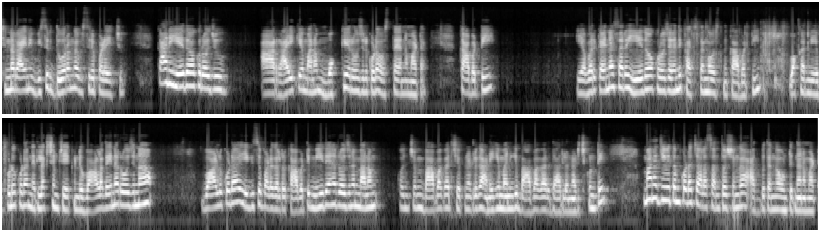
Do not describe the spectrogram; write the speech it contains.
చిన్న రాయిని విసిరి దూరంగా విసిరిపడేయచ్చు. కానీ ఏదో ఒక రోజు ఆ రాయికే మనం మొక్కే రోజులు కూడా వస్తాయన్నమాట. కాబట్టి ఎవరికైనా సరే ఏదో ఒక రోజు అనేది ఖచ్చితంగా వస్తుంది. కాబట్టి ఒకరిని ఎప్పుడూ కూడా నిర్లక్ష్యం చేయకండి. వాళ్ళదైన రోజున వాళ్ళు కూడా ఎగిసి పడగలరు. కాబట్టి మీదైన రోజున మనం కొంచెం బాబాగారు చెప్పినట్లుగా అణిగి మణిగి బాబాగారి దారిలో నడుచుకుంటే మన జీవితం కూడా చాలా సంతోషంగా అద్భుతంగా ఉంటుందన్నమాట.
